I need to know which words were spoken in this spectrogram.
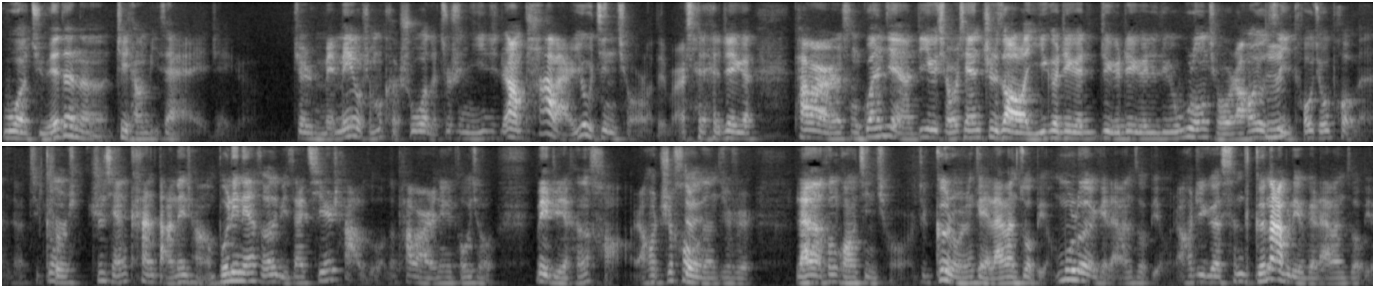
我觉得呢，这场比赛这个就是没没有什么可说的，就是你让帕瓦尔又进球了，对吧？而且这个帕瓦尔很关键啊，第一个球先制造了一个这个这个这个这个乌龙球，然后又自己头球破门，就跟我之前看打那场柏林联合的比赛其实差不多。那帕瓦尔那个头球位置也很好，然后之后呢就是。莱万疯狂进球，就各种人给莱万做饼，穆勒给莱万做饼，然后这个森格纳布里又给莱万做饼，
